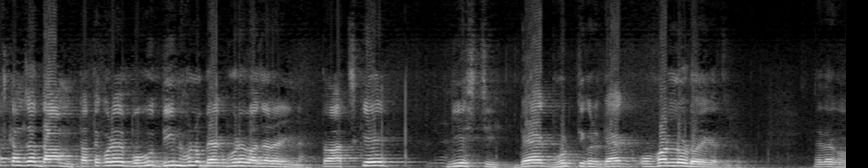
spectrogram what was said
আজকাল যা দাম, তাতে করে বহু দিন হলো ব্যাগ ভরে বাজারে আনি না। তো আজকে নিয়ে এসছি, ব্যাগ ভর্তি করে, ব্যাগ ওভারলোড হয়ে গেছিল। এ দেখো,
